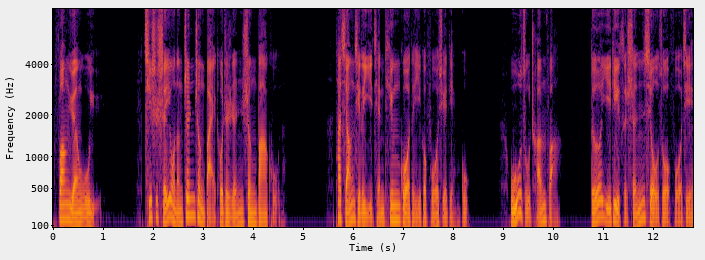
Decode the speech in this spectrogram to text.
方圆无语。其实谁又能真正摆脱这人生八苦呢？他想起了以前听过的一个佛学典故：五祖传法，得意弟子神秀做佛阶。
